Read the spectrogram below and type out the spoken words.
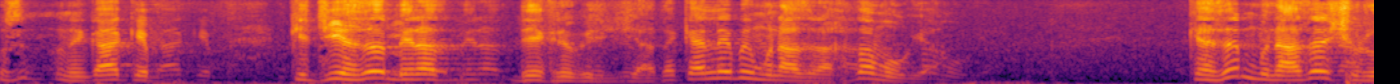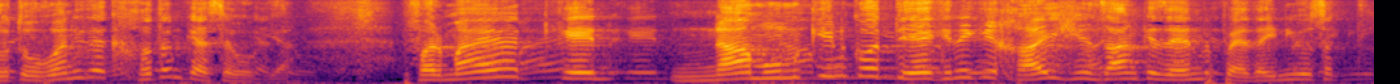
उसने कहा कि कि जी, हज़रत, मेरा देखने को जी चाहता है। कहने भी मुनाजरा खत्म हो गया। कैसे मुनाजर शुरू तो हुआ नहीं था, खत्म कैसे हो गया? फरमाया कि नामुमकिन को देखने की ख्वाहिश इंसान के जहन में पैदा ही नहीं हो सकती।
